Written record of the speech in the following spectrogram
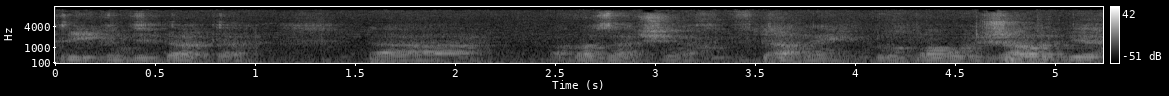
три кандидата, э, обозначенных в данной групповой жалобе,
